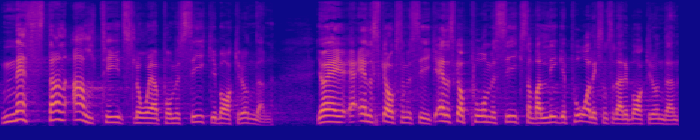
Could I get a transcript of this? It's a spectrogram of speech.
Nästan alltid slår jag på musik i bakgrunden. Jag, är, jag älskar också musik, jag älskar att ha på musik som bara ligger på liksom sådär i bakgrunden.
